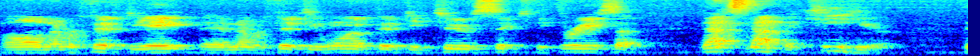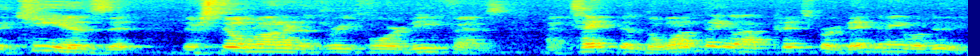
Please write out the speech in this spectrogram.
oh number 58, they have number 51, 52, 63. So that's not the key here. The key is that they're still running a 3-4 defense. And take the, the one thing about Pittsburgh they've been able to do,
